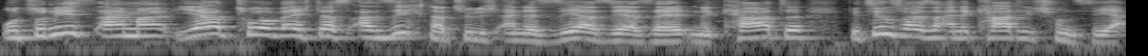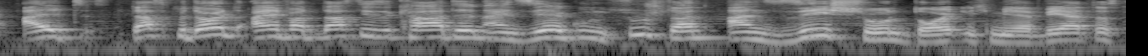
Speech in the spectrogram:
Und zunächst einmal, ja, Torwächter ist an sich natürlich eine sehr, sehr seltene Karte, beziehungsweise eine Karte, die schon sehr alt ist. Das bedeutet einfach, dass diese Karte in einem sehr guten Zustand an sich schon deutlich mehr wert ist,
